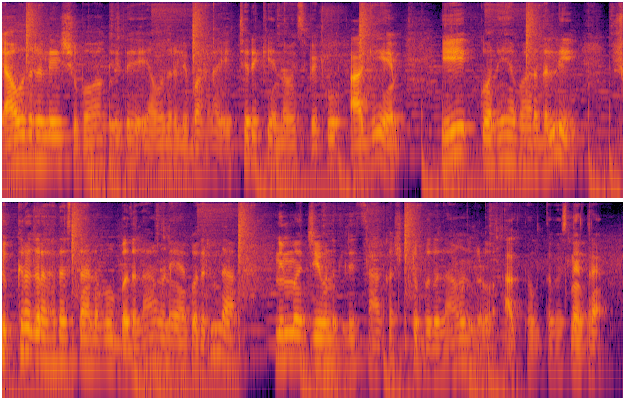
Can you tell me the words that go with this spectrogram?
ಯಾವುದರಲ್ಲಿ ಶುಭವಾಗಲಿದೆ, ಯಾವುದರಲ್ಲಿ ಬಹಳ ಎಚ್ಚರಿಕೆಯನ್ನು ವಹಿಸಬೇಕು? ಹಾಗೆಯೇ ಈ ಕೊನೆಯ ವಾರದಲ್ಲಿ ಶುಕ್ರ ಗ್ರಹದ ಸ್ಥಾನವು ಬದಲಾವಣೆಯಾಗೋದ್ರಿಂದ ನಿಮ್ಮ ಜೀವನದಲ್ಲಿ ಸಾಕಷ್ಟು ಬದಲಾವಣೆಗಳು ಆಗ್ತಾ ಹೋಗ್ತವೆ ಸ್ನೇಹಿತರೆ.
